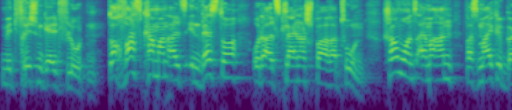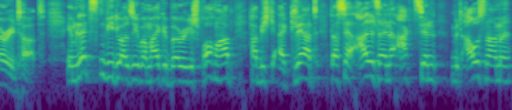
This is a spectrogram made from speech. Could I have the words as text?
mit frischem Geld fluten. Doch was kann man als Investor oder als kleiner Sparer tun? Schauen wir uns einmal an, was Michael Burry tat. Im letzten Video, als ich über Michael Burry gesprochen habe, habe ich erklärt, dass er all seine Aktien mit Ausnahme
